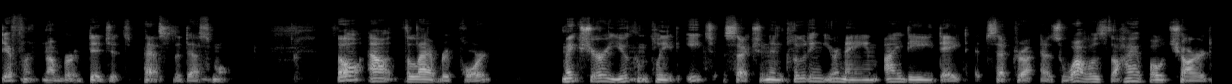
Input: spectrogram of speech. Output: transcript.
different number of digits past the decimal. Fill out the lab report. Make sure you complete each section including your name, ID, date, etc. as well as the HIPO chart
